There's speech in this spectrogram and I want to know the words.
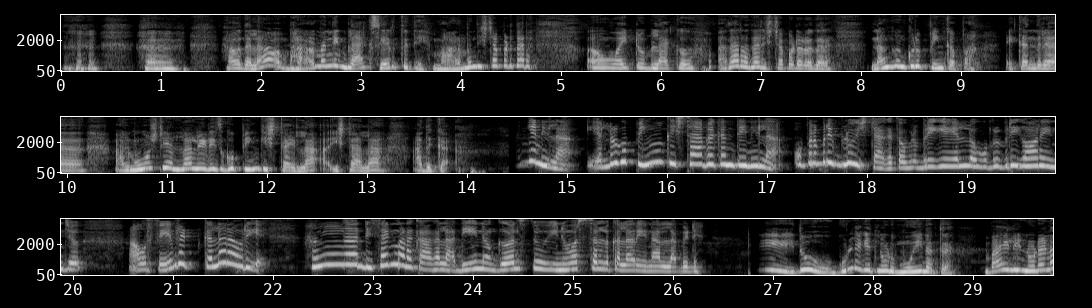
ಹೌದಲ್ಲ ಭಾಳ ಮಂದಿಗೆ ಬ್ಲ್ಯಾಕ್ ಸೇರ್ತೈತಿ. ಭಾಳ ಮಂದಿ ಇಷ್ಟಪಡ್ತಾರೆ. ವೈಟು ಬ್ಲ್ಯಾಕು ಅದಾರ ಅದಾರ ಇಷ್ಟಪಡೋರು ಅದಾರ. ನಂಗಂಕರು ಪಿಂಕ್ ಅಪ್ಪ. ಯಾಕಂದ್ರೆ ಆಲ್ಮೋಸ್ಟ್ ಎಲ್ಲ ಲೇಡೀಸ್ಗೂ ಪಿಂಕ್ ಇಷ್ಟ ಇಲ್ಲ ಇಷ್ಟ ಅಲ್ಲ ಅದಕ್ಕೆ. ಹಂಗೇನಿಲ್ಲ. ಎಲ್ಲರಿಗೂ ಪಿಂಕ್ ಇಷ್ಟ ಆಗ್ಬೇಕಂತೇನಿಲ್ಲ. ಒಬ್ರೊಬ್ರಿಗೆ ಬ್ಲೂ ಇಷ್ಟ ಆಗುತ್ತೆ. ಒಬ್ರೊಬ್ರಿಗೆ ಎಲ್ಲೋ ಒಬ್ರೊಬ್ರಿಗೆ ಆರೆಂಜ್ ಅವ್ರ ಫೇವ್ರೆಟ್ ಕಲರ್ ಅವರಿಗೆ. ಹಂಗ ಡಿಸೈಡ್ ಮಾಡೋಕ್ಕಾಗಲ್ಲ. ಅದೇನು ಗರ್ಲ್ಸ್ದು ಯೂನಿವರ್ಸಲ್ ಕಲರ್ ಏನಲ್ಲ ಬಿಡಿ. ಏ ಇದು ಗುಳ್ಳೆಗೆ ನೋಡು ಮೂವಿನ ಹತ್ರ ಬಾಯಿಲಿ ನೋಡೋಣ.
